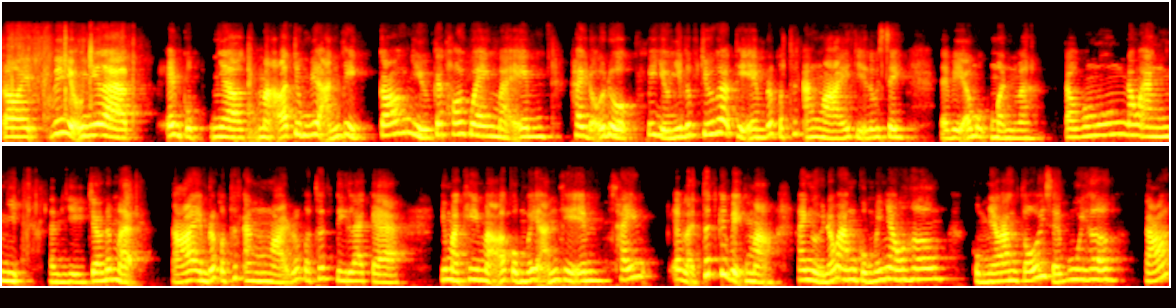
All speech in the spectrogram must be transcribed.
rồi ví dụ như là em cũng nhờ mà ở chung với ảnh thì có nhiều cái thói quen mà em thay đổi được. Ví dụ như lúc trước á, thì em rất là thích ăn ngoài chị Lucy. Tại vì ở một mình mà đâu có muốn nấu ăn gì, làm gì cho nó mệt. Đó em rất là thích ăn ngoài rất là thích đi la cà. Nhưng mà khi mà ở cùng với ảnh thì em thấy em lại thích cái việc mà hai người nấu ăn cùng với nhau hơn cùng nhau ăn tối sẽ vui hơn đó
